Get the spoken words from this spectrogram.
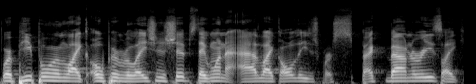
where people in like open relationships they want to add like all these respect boundaries like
